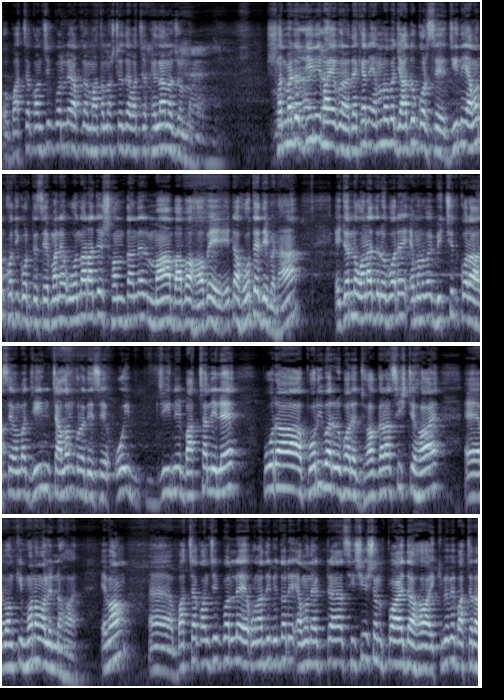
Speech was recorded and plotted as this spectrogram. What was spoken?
ও বাচ্চা কনসিভ করলে আপনার মাথা নষ্ট হয়ে যায় বাচ্চা ফেলানোর জন্য। হ্যাঁ হ্যাঁ। সম্মানিত দিনই ভাই দেখেন এমনভাবে জাদু করছে যিনি এমন ক্ষতি করতেছে মানে ওনারা যে সন্তানের মা বাবা হবে এটা হতে দেবে না। এই জন্য ওনাদের উপরে এমনভাবে বিচ্ছেদ করা আছে, এমনভাবে জিন চালন করে দিয়েছে। ওই জিনের বাচ্চা নিলে পুরা পরিবারের উপরে ঝগড়া সৃষ্টি হয়, এবং কি মনোমালিন্য হয়। এবং বাচ্চা কনসিভ করলে ওনাদের ভিতরে এমন একটা সিচুয়েশন পয়দা হয়, কীভাবে বাচ্চারা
